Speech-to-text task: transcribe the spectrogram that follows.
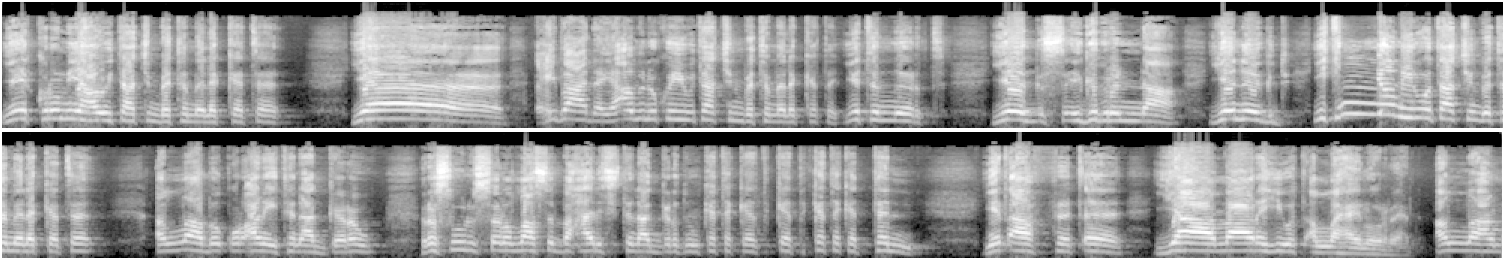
የኢኮኖሚ ሕይወታችን በተመለከተ የዒባዳ የአምልኮ ህይወታችን በተመለከተ የትምህርት፣ የግብርና፣ የንግድ የትኛውም ህይወታችን በተመለከተ አላህ በቁርአን የተናገረው ረሱሉ ሰለላሁ ዐለይሂ ወሰለም በሐዲስ የተናገሩትን ከተከተል የጣፈጠ ያማረ ህይወት አላህ ያኖረናል። አላህም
